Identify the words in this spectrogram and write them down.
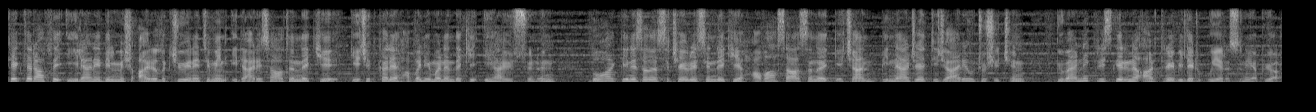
tek taraflı ilan edilmiş ayrılıkçı yönetimin idaresi altındaki Geçitkale Havalimanı'ndaki İHA üssünün Doğu Akdeniz adası çevresindeki hava sahasını geçen binlerce ticari uçuş için güvenlik risklerini artırabilir uyarısını yapıyor.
